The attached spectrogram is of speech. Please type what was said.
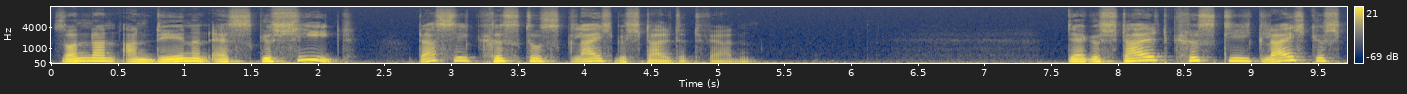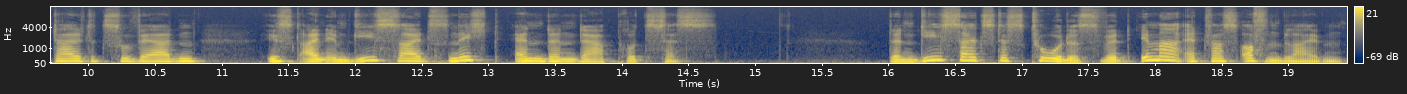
sondern an denen es geschieht, dass sie Christus gleichgestaltet werden. Der Gestalt Christi gleichgestaltet zu werden, ist ein im Diesseits nicht endender Prozess. Denn diesseits des Todes wird immer etwas offen bleiben,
